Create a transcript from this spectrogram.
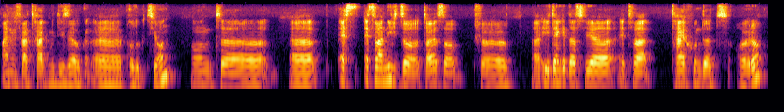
einen Vertrag mit dieser Produktion und es, es war nicht so teuer. So für, ich denke, dass wir etwa 300 Euro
